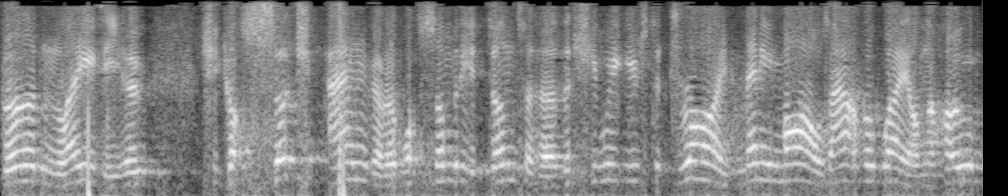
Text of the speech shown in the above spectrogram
burdened lady who she got such anger at what somebody had done to her that she used to drive many miles out of her way on the home,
